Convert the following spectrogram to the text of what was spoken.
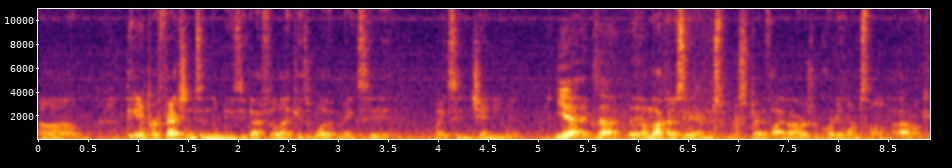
um, the imperfections in the music, I feel like, is what makes it makes it genuine. Yeah, exactly. Like, I'm not gonna sit here and spend five hours recording one song. I don't care.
